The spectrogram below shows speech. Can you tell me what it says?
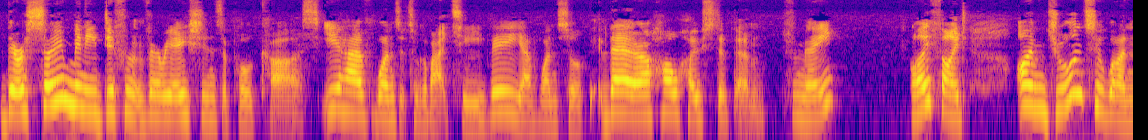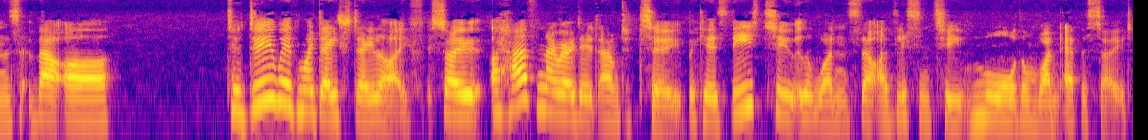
there are so many different variations of podcasts. You have ones that talk about TV, you have ones talk. There are a whole host of them. For me, I find I'm drawn to ones that are to do with my day to day life. So I have narrowed it down to two because these two are the ones that I've listened to more than one episode.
